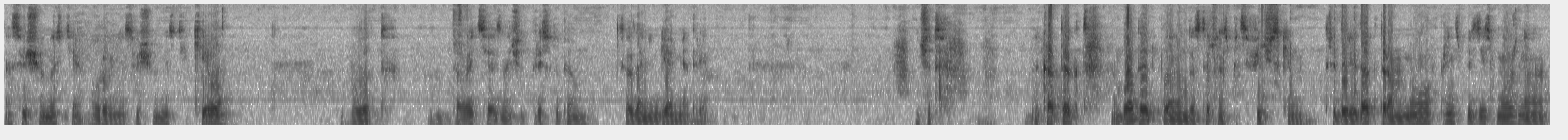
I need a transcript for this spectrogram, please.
освещенности, уровня освещенности, KEO. Вот. Давайте, значит, приступим к созданию геометрии. Значит, Ecotect обладает достаточно специфическим 3D-редактором, но, в принципе, здесь можно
